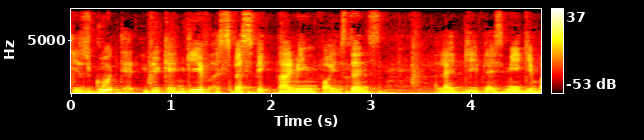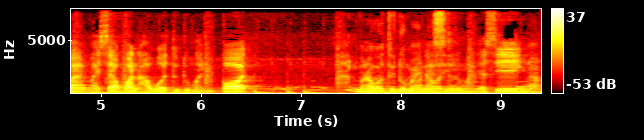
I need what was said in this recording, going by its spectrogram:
it's good that if you can give a specific timing, for instance, like give, let me give my, myself one hour to do my report, When I want to do my one hour to nursing. do my nursing. Yeah.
